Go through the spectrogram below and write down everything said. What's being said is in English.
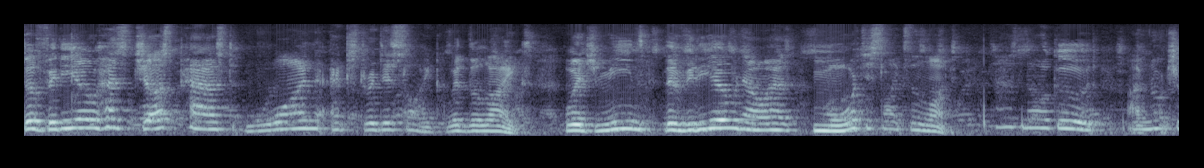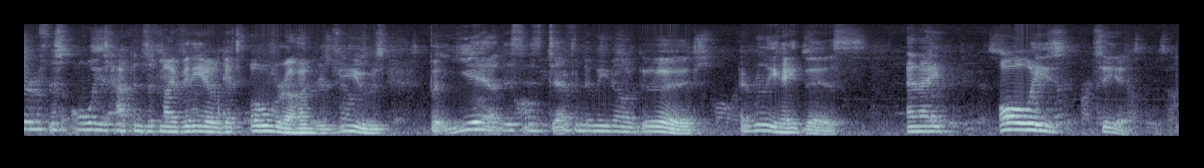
The video has just passed one extra dislike with the likes, which means the video now has more dislikes than likes. That's not good. I'm not sure if this always happens if my video gets over 100 views, but yeah, this is definitely not good. I really hate this, and I always see it.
